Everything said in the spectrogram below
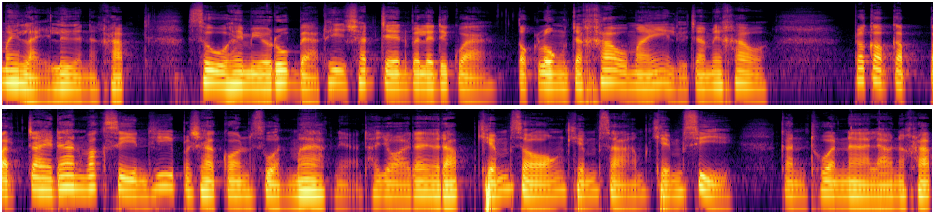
ไม่ไหลเลื่อนนะครับ สู้ให้มีรูปแบบที่ชัดเจนไปเลยดีกว่า ตกลงจะเข้าไหมหรือจะไม่เข้า ประกอบกับปัจจัยด้านวัคซีนที่ประชากรส่วนมากเนี่ยทยอยได้รับเข็ม 2 เข็ม 3 เข็ม 4 กันทั่วหน้าแล้วนะครับ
